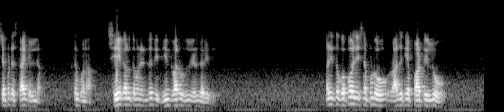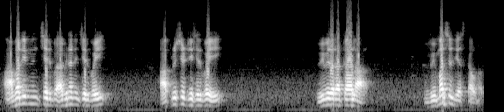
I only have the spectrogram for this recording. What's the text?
చేపట్టే స్థాయికి వెళ్ళినాం. అంటే మన చేయగలుగుతామనేది దీని ద్వారా రుజువు చేయడం జరిగింది. మరి ఇంత గొప్పగా చేసినప్పుడు రాజకీయ పార్టీలు అభినందించేది అభినందించేది పోయి అప్రిషియేట్ చేసేది పోయి వివిధ రకాల విమర్శలు చేస్తూ ఉన్నారు.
